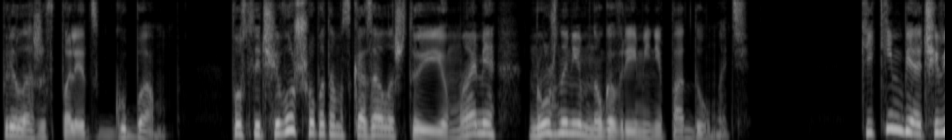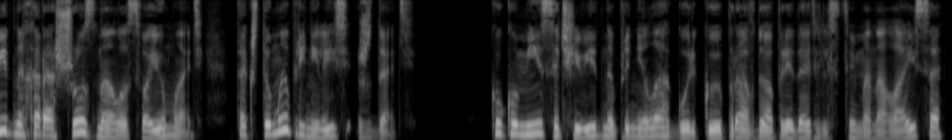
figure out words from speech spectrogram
приложив палец к губам, после чего шепотом сказала, что ее маме нужно немного времени подумать. Кикимби, очевидно, хорошо знала свою мать, так что мы принялись ждать. Кукумис, очевидно, приняла горькую правду о предательстве Маналайса,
